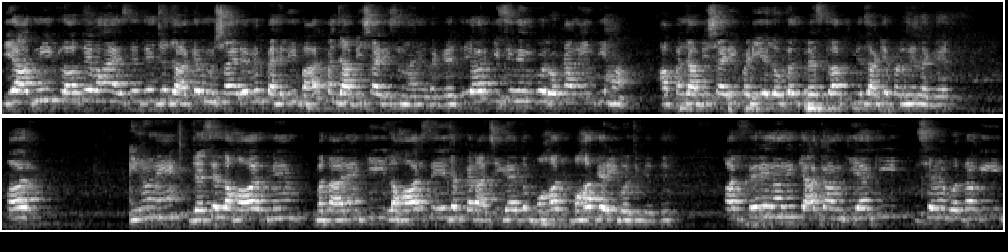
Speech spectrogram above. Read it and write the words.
ये आदमी इकलौते वहाँ ऐसे थे जो जाकर मुशायरे में पहली बार पंजाबी शायरी सुनाने लग गए थे और किसी ने इनको रोका नहीं कि हाँ आप पंजाबी शायरी पढ़िए लोकल प्रेस क्लब में जाके पढ़ने लग। और इन्होंने जैसे लाहौर में बता रहे हैं कि लाहौर से जब कराची गए तो बहुत बहुत गरीब हो चुके थे। और फिर इन्होंने क्या काम किया कि, जिसे मैं बोलता हूँ कि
